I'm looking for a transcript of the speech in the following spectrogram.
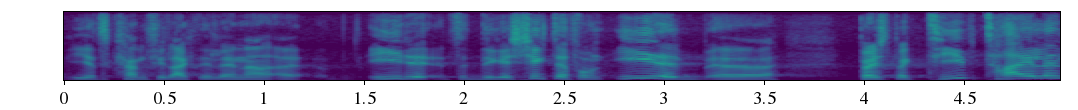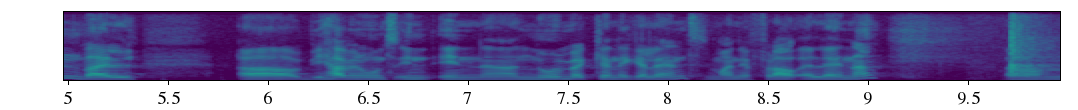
jetzt kann vielleicht Elena äh, ihre, die Geschichte von ihrer äh, Perspektive teilen, weil äh, wir haben uns in, in Nürnberg kennengelernt, meine Frau Elena. Ähm,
